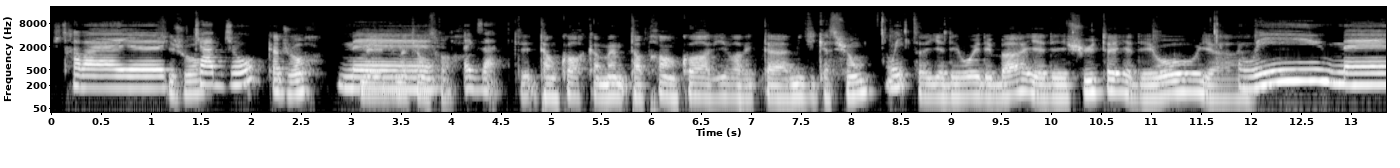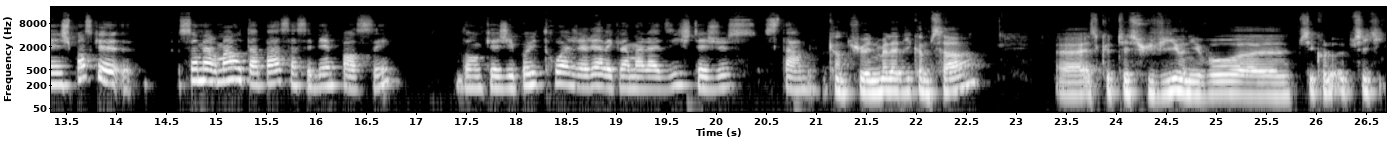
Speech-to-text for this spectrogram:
Je travaille euh, Six jours. quatre jours, Quatre jours. Mais, soir. Exact. T'as encore quand même, t'apprends encore à vivre avec ta médication. Oui. Il y a des hauts et des bas, il y a des chutes, il y a des hauts, il y a. Oui, mais je pense que sommairement au tapas ça s'est bien passé. Donc j'ai pas eu trop à gérer avec la maladie, j'étais juste stable. Quand tu as une maladie comme ça, euh, est-ce que tu es suivi au niveau euh, psycholo psychi-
